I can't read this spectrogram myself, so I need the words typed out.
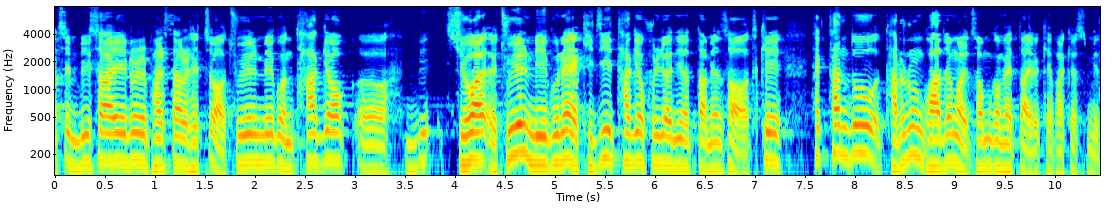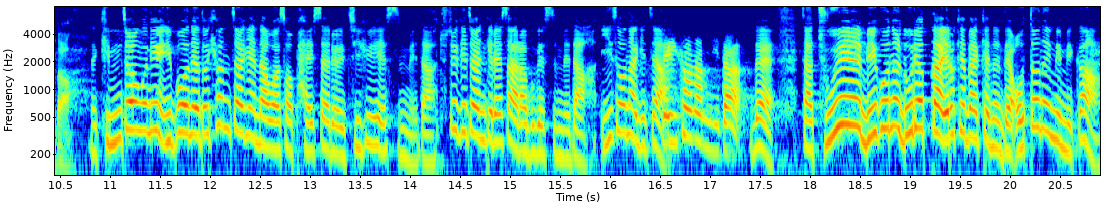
아침 미사일을 발사를 했죠. 주일 미군 타격 어, 미, 주일 미군의 기지 타격 훈련이었다면서 특히 핵탄두 다루는 과정을 점검했다 이렇게 밝혔습니다. 네, 김정은이 이번에도 현장에 나와서 발사를 지휘했습니다. 취재기자 연결해서 알아보겠습니다. 이선아 기자. 네, 이선합니다. 네, 자 주일 미군을 노렸다 이렇게 밝혔는데 어떤 의미입니까?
